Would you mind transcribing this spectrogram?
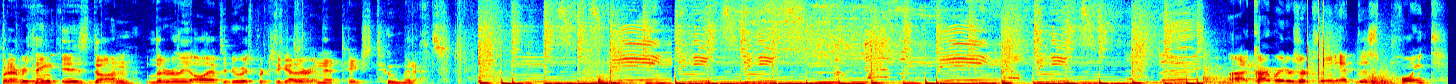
But everything is done. Literally all I have to do is put it together and that takes two minutes. Uh, carburetors are clean at this point.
